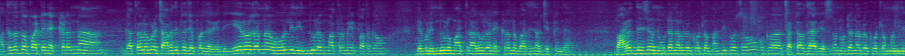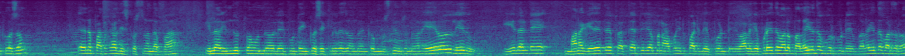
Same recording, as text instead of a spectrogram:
మతతత్వ పార్టీని ఎక్కడన్నా గతంలో కూడా చాలా దిక్కులో చెప్పడం జరిగింది. ఏ రోజన్నా ఓన్లీ ఇది హిందువులకు మాత్రమే ఈ పథకం లేకుంటే హిందువులు మాత్రం అరువులని ఎక్కడన్నా భారతదేశం చెప్పిందా? భారతదేశం నూట నలభై కోట్ల మంది కోసం ఒక చట్టాలు తయారు చేస్తున్నాం నూట నలభై కోట్ల మంది కోసం ఏదైనా పథకాలు తీసుకొస్తున్నాం తప్ప ఇలా హిందుత్వం ఉందో లేకుంటే ఇంకో సెక్యులరిజం ఉందో ఇంకో ముస్లిమ్స్ ఉందో అని ఏ రోజు లేదు. ఏదంటే మనకు ఏదైతే ప్రత్యర్థిగా మన ఆపోజిట్ పార్టీలు ఎప్పుడు వాళ్ళకి ఎప్పుడైతే వాళ్ళు బలహీనత కోరుకుంటే బలహీనత పడతారో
